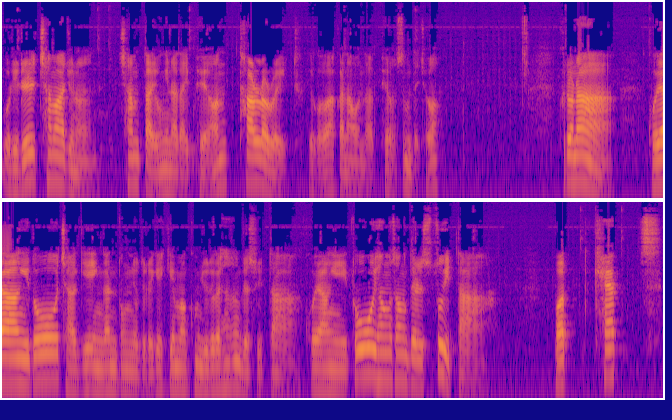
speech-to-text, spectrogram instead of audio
우리를 참아주는 참다, 용인하다 이 표현 tolerate 이거 아까 나온 표현 쓰면 되죠. 그러나 고양이도 자기의 인간 동료들에게 개만큼 유대가 형성될 수 있다. 고양이도 형성될 수 있다. But cats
